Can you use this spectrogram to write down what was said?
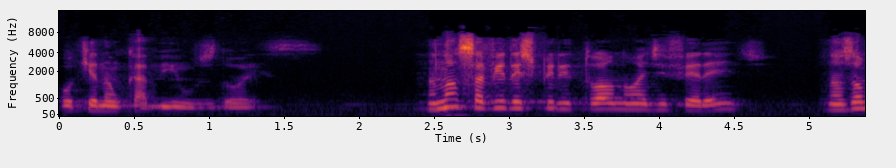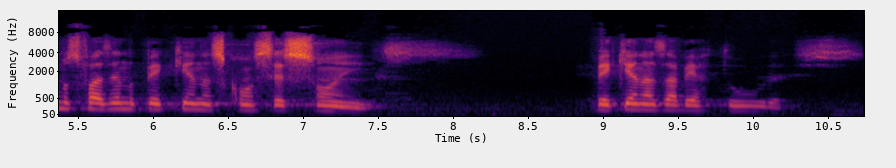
Porque não cabiam os dois. Na nossa vida espiritual não é diferente. Nós vamos fazendo pequenas concessões, pequenas aberturas,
